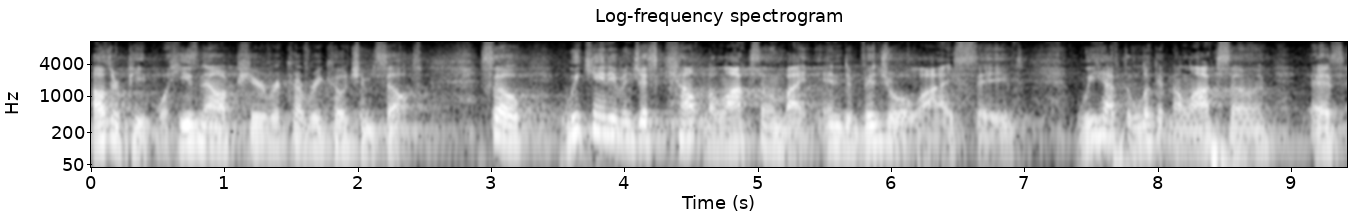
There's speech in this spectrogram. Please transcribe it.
other people. He's now a peer recovery coach himself. So we can't even just count naloxone by individual lives saved. We have to look at naloxone as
